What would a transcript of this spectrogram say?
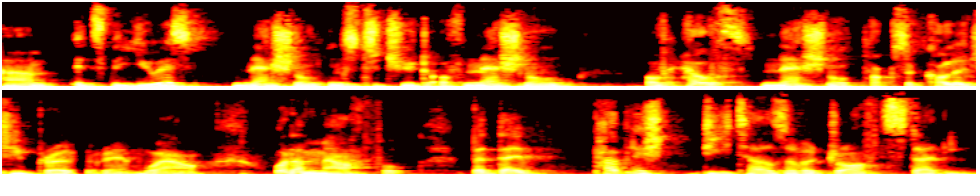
Um, it's the U.S. National Institute of National of Health's National Toxicology Program. Wow, what a mouthful! But they've published details of a draft study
